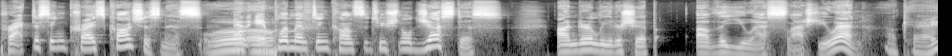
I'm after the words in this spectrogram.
practicing Christ consciousness Whoa. and implementing constitutional justice under leadership of the U.S. slash UN. Okay.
